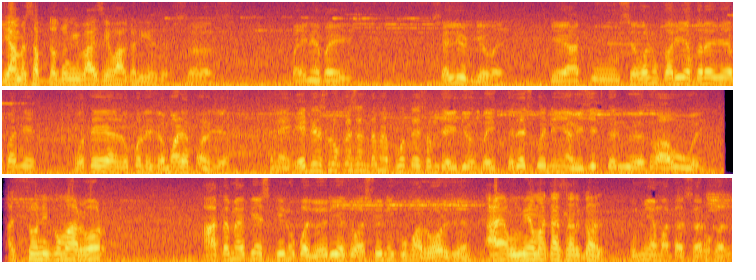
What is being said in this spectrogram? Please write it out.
જે અમે સપ્તશૃંગી ભાઈ સેવા કરીએ છીએ. સરસ. ભાઈને ભાઈ સેલ્યુટ કહેવાય કે આટલું સેવાનું કાર્ય કરે છે પાછી પોતે લોકોને જમાડે પણ છે. અને એડ્રેસ લોકેશન તમે પોતે સમજાવી દો ભાઈ કદાચ કોઈને અહીંયા વિઝિટ કરવી હોય તો આવવું હોય. અશ્વિની કુમાર રોડ. આ તમે અત્યારે સ્ક્રીન ઉપર જોઈ રહ્યા છો અશ્વિની કુમાર રોડ છે. આ ઉમિયા માતા સર્કલ ઉમિયા માતા સર્કલ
